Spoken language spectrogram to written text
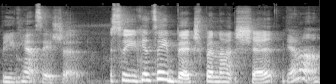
but you can't say shit. So you can say bitch, but not shit. Yeah,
